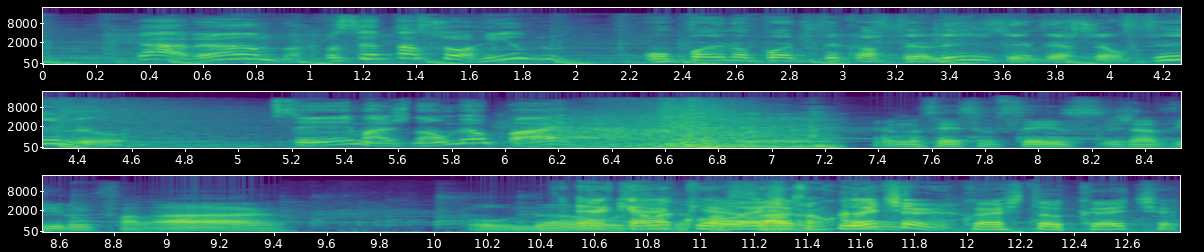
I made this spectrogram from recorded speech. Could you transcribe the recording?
Caramba, você tá sorrindo? Um pai não pode ficar feliz em ver seu filho? Sim, mas não meu pai. Eu não sei se vocês já viram falar ou não. É aquela com o Ashton Kutcher? Com Ashton Kutcher.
